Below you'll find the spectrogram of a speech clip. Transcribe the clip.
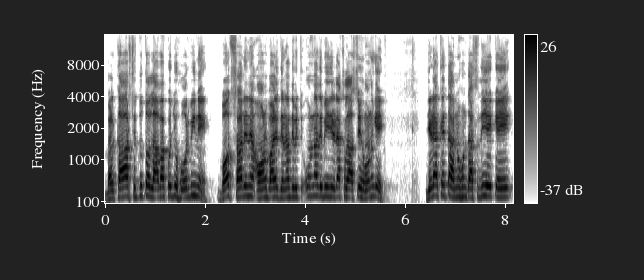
ਬਲਕਾਰ ਸਿੱਧੂ ਤੋਂ ਇਲਾਵਾ ਕੁਝ ਹੋਰ ਵੀ ਨੇ। ਬਹੁਤ ਸਾਰੇ ਨੇ ਆਉਣ ਵਾਲੇ ਦਿਨਾਂ ਦੇ ਵਿੱਚ ਉਹਨਾਂ ਦੇ ਵੀ ਜਿਹੜਾ ਖੁਲਾਸੇ ਹੋਣਗੇ। ਜਿਹੜਾ ਕਿ ਤੁਹਾਨੂੰ ਹੁਣ ਦੱਸ ਦਈਏ ਕਿ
